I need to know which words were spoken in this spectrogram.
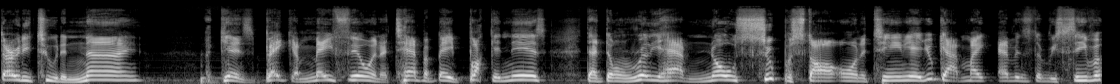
32 to 9 against Baker Mayfield and the Tampa Bay Buccaneers that don't really have no superstar on the team. Yeah, you got Mike Evans, the receiver.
